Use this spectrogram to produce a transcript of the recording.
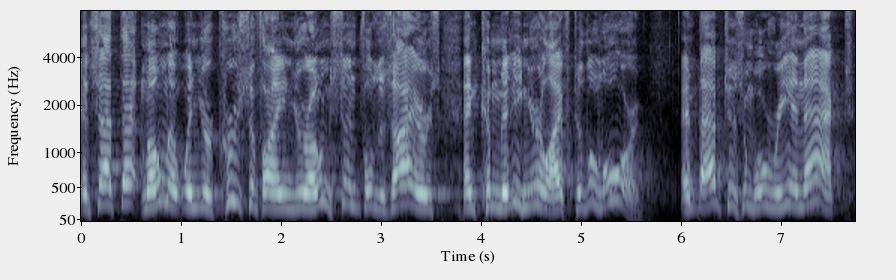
It's at that moment when you're crucifying your own sinful desires and committing your life to the Lord. And baptism will reenact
